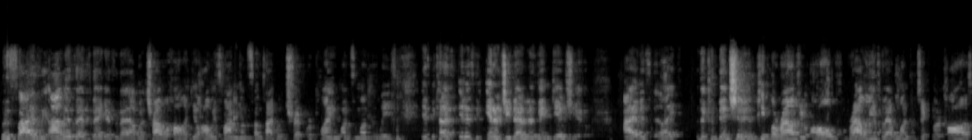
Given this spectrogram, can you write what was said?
Besides the obvious that's Vegas and that I'm a travel holic, you'll always find me on some type of trip or plane once a month at least, is because it is the energy that an event gives you. I have like the convention and people around you all rallying for that one particular cause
